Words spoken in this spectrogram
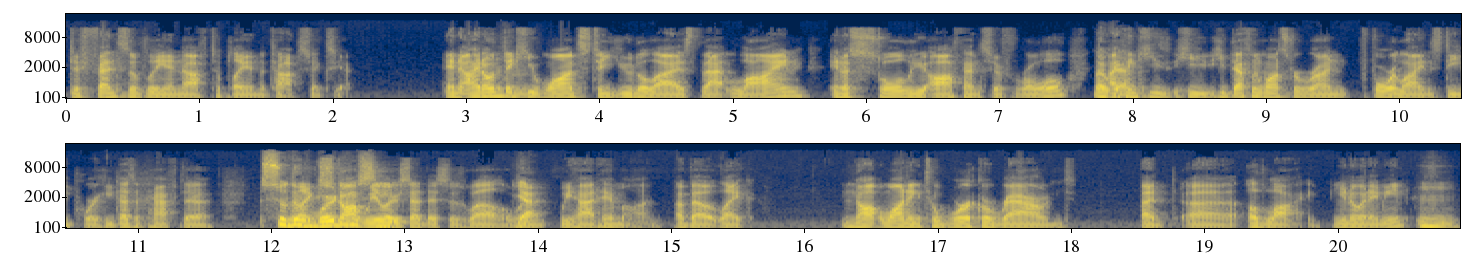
defensively enough to play in the top six yet. And I don't think Mhm. he wants to utilize that line in a solely offensive role. Okay. I think he he he definitely wants to run four lines deep where he doesn't have to So then like where Scott Wheeler see? said this as well when Yeah. we had him on about like not wanting to work around a uh, a line. You know what I mean? Mhm.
